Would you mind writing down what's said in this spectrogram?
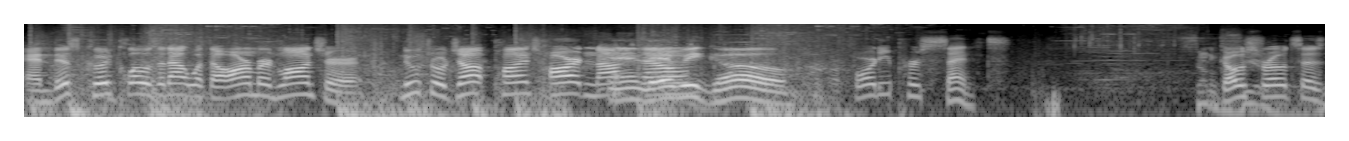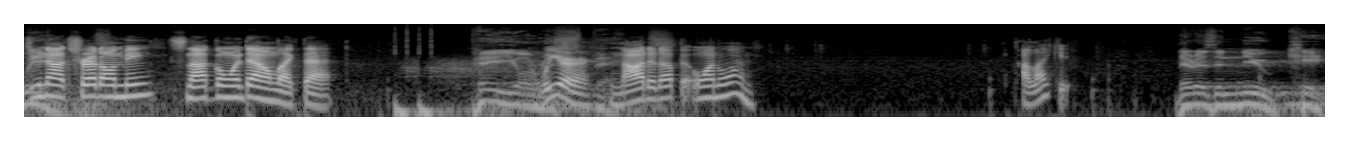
And this could close it out with the armored launcher. Neutral jump, punch, hard knockdown And there we go. for 40%. Sub-Zero Ghost Road says, do not tread on me. It's not going down like that. We are knotted up at 1-1. I like it. There is a new king.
